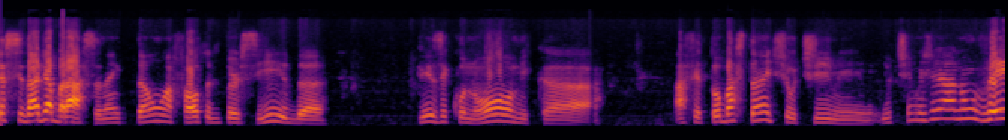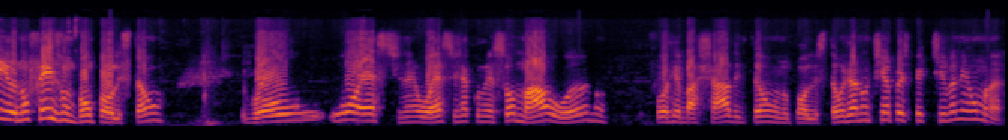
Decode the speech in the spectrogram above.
a cidade abraça, né? Então a falta de torcida, crise econômica, afetou bastante o time. E o time já não veio, não fez um bom Paulistão igual o Oeste, né? O Oeste já começou mal o ano, foi rebaixado, então no Paulistão já não tinha perspectiva nenhuma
